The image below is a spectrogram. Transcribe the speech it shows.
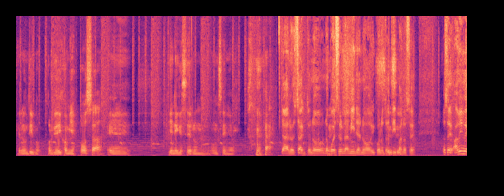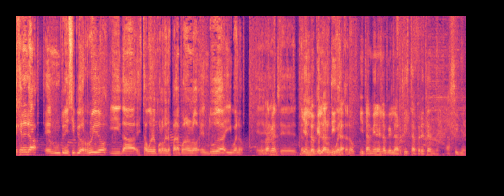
Que era un tipo, porque dijo mi esposa eh, tiene que ser un, un señor. Claro, exacto, no, no puede ser una mina, ¿no? Y con otra Sí, tipa, sí. no sé. No sé, a mí me genera en un principio ruido y da, está bueno por lo menos para ponerlo en duda y bueno, eh, Totalmente. este, y es lo que el artista cuenta, ¿no? y también es lo que el artista pretende, así que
